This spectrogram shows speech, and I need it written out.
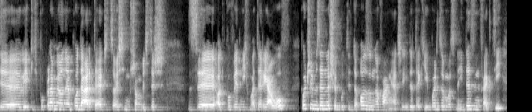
e, jakieś poplamione, podarte czy coś, muszą być też z odpowiednich materiałów. Po czym zanoszę buty do ozonowania, czyli do takiej bardzo mocnej dezynfekcji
